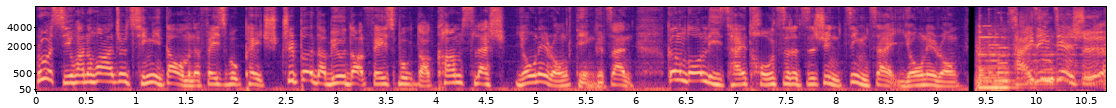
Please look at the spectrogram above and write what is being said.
如果喜欢的话，就请你到我们的 Facebook page triple w dot facebook dot com slash 优内容点个赞。更多理财投资的资讯尽在优内容。财经见识，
